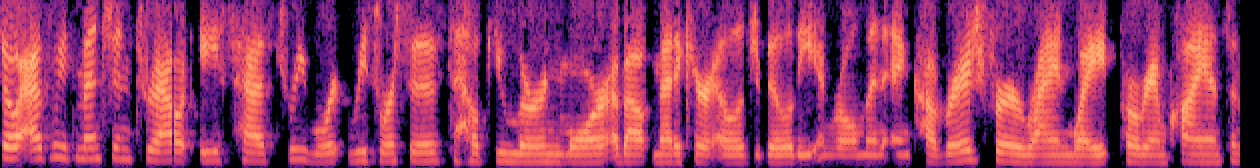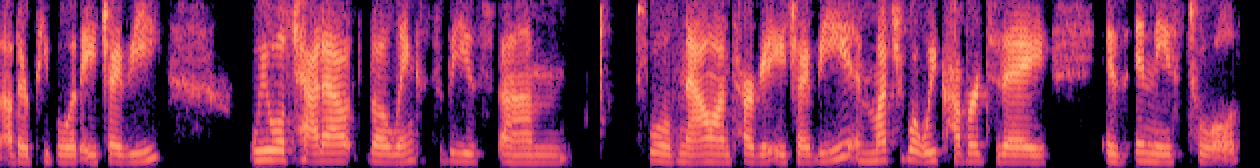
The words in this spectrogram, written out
So as we've mentioned throughout, ACE has three resources to help you learn more about Medicare eligibility, enrollment, and coverage for Ryan White program clients and other people with HIV. We will chat out the links to these um, tools now on Target HIV, and much of what we covered today is in these tools.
